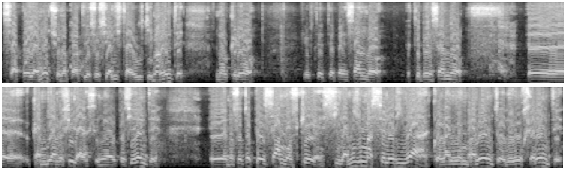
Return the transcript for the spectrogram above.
se apoya mucho en el Partido Socialista últimamente, no creo que usted esté pensando estoy pensando eh, cambiar de fila, señor presidente. Eh, nosotros pensamos que si la misma celeridad con el nombramiento de un gerente,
